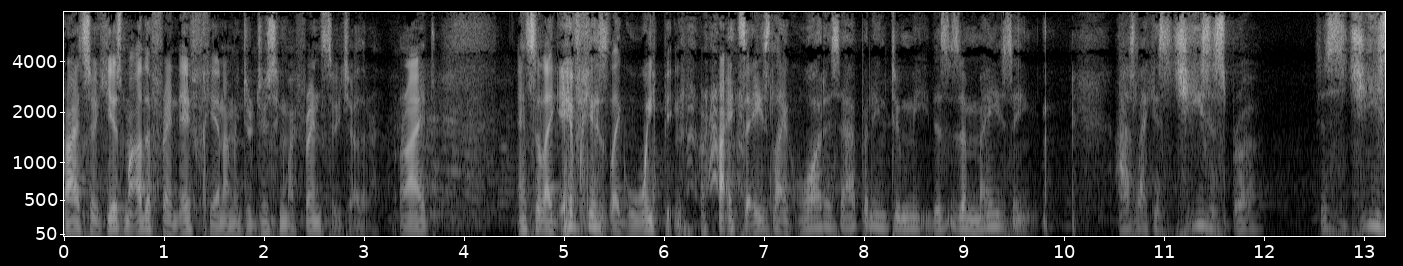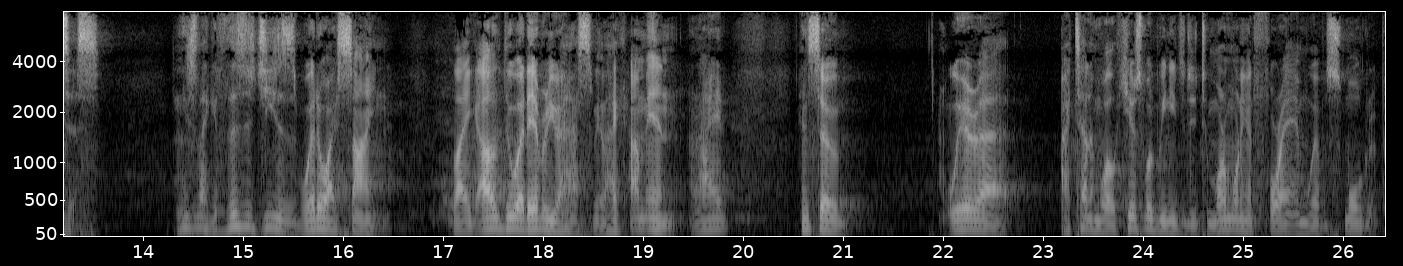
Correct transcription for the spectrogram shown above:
Right? So here's my other friend, Efge, and I'm introducing my friends to each other. Right? And so, like, Efge is like weeping, right? So he's like, What is happening to me? This is amazing. I was like, It's Jesus, bro. This is Jesus. And he's like, If this is Jesus, where do I sign? Like, I'll do whatever you ask me. Like, I'm in, right? And so, we're, uh, I tell him, Well, here's what we need to do. Tomorrow morning at 4 a.m., we have a small group.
